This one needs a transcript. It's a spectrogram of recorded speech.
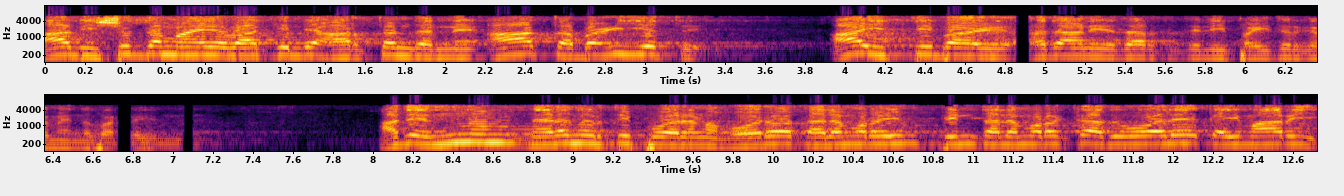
ആ വിശുദ്ധമായ വാക്കിന്റെ അർത്ഥം തന്നെ ആ തബഴിയത്ത് ആ ഇത്തിബാഴ് അതാണ് യഥാർത്ഥത്തിൽ ഈ പൈതൃകം എന്ന് പറയുന്നത്. അതെന്നും നിലനിർത്തി പോരണം. ഓരോ തലമുറയും പിൻതലമുറക്ക് അതുപോലെ കൈമാറി.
